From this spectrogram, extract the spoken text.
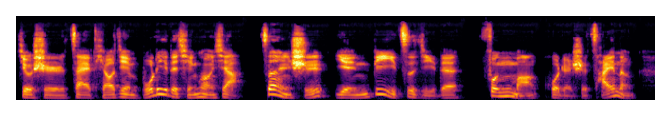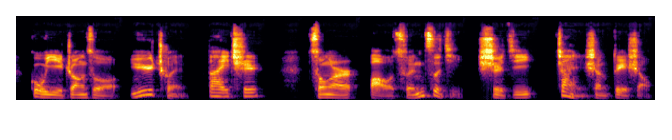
就是在条件不利的情况下，暂时隐蔽自己的锋芒或者是才能，故意装作愚蠢呆痴。从而保存自己，伺机战胜对手。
